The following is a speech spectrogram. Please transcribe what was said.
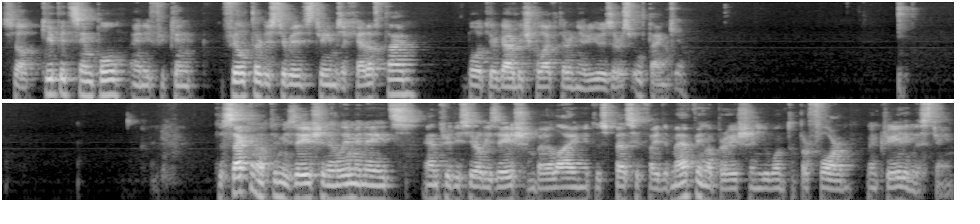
So keep it simple, and if you can filter distributed streams ahead of time, both your garbage collector and your users will thank you. The second optimization eliminates entry deserialization by allowing you to specify the mapping operation you want to perform when creating the stream,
